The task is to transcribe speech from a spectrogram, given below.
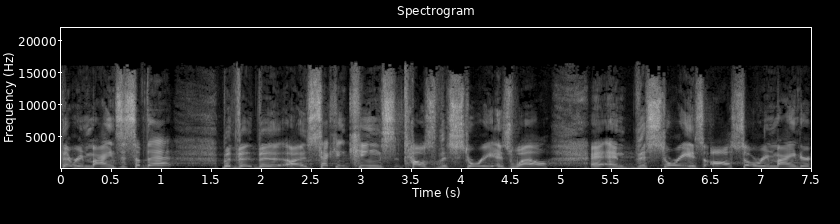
that reminds us of that. But the, the uh, Second Kings tells this story as well. And, and, this story is also a reminder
